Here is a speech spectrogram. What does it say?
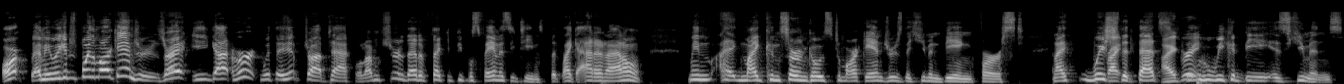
or I mean, we could just point to Mark Andrews, right? He got hurt with a hip drop tackle. I'm sure that affected people's fantasy teams, but like I don't, I don't. I mean, I, my concern goes to Mark Andrews, the human being first. And I wish Right. that that's I agree. who we could be as humans.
